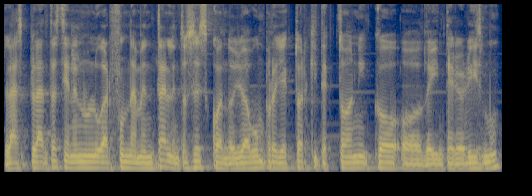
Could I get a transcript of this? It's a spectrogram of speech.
las plantas tienen un lugar fundamental. Entonces, cuando yo hago un proyecto arquitectónico o de interiorismo,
